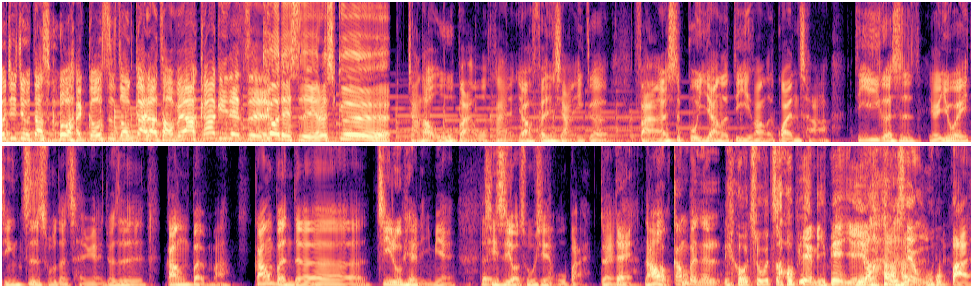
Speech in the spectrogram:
工事中タは高須とからとべあです。今日です。よろしく。讲到伍佰，我可能要分享一个反而是不一样的地方的观察。第一个是有一位已经自述的成员，就是冈本嘛。冈本的纪录片里面其实有出现五百，对对。然后冈本的流出照片里面也有出现五百，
